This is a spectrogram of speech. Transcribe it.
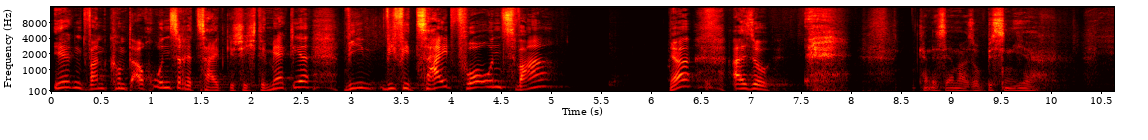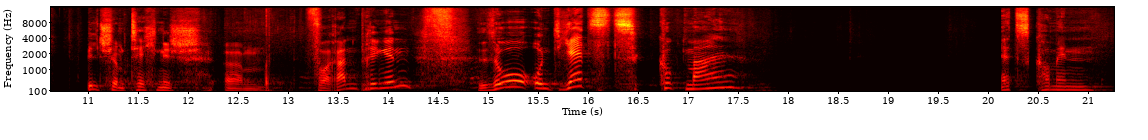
irgendwann kommt auch unsere Zeitgeschichte. Merkt ihr, wie, wie viel Zeit vor uns war? Ja, also, ich kann das ja mal so ein bisschen hier bildschirmtechnisch ähm, voranbringen. So, und jetzt, guckt mal, jetzt kommen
